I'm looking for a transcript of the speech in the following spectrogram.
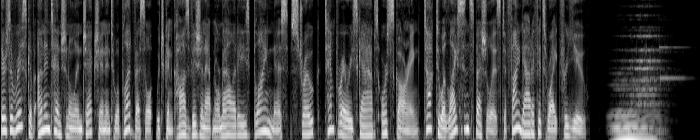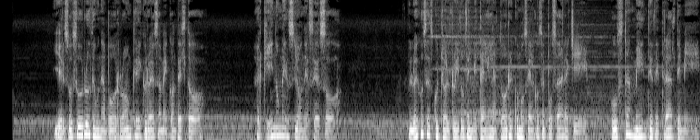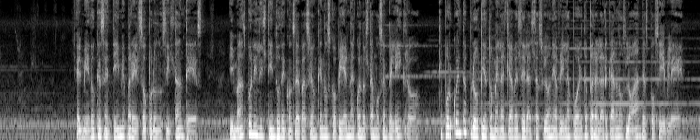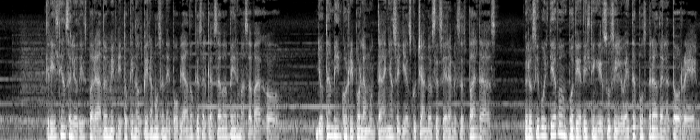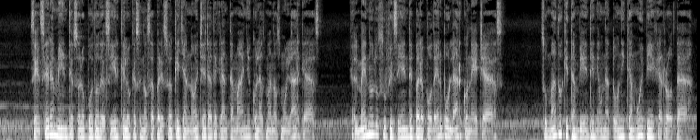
There's a risk of unintentional injection into a blood vessel, which can cause vision abnormalities, blindness, stroke, temporary scabs, or scarring. Talk to a licensed specialist to find out if it's right for you. Y el susurro de una voz ronca y gruesa me contestó: Aquí no menciones eso. Luego se escuchó el ruido del metal en la torre como si algo se posara allí, justamente detrás de mí. El miedo que sentí me paralizó por unos instantes, y más por el instinto de conservación que nos gobierna cuando estamos en peligro, que por cuenta propia tomé las llaves de la estación y abrí la puerta para alargarnos lo antes posible. Christian salió disparado y me gritó que nos viéramos en el poblado que se alcanzaba a ver más abajo. Yo también corrí por la montaña, seguía escuchando ese ser a mis espaldas, pero si volteaba aún podía distinguir su silueta postrada en la torre. Sinceramente solo puedo decir que lo que se nos apareció aquella noche era de gran tamaño con las manos muy largas, al menos lo suficiente para poder volar con ellas, sumado que también tenía una túnica muy vieja rota.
